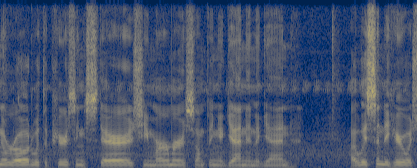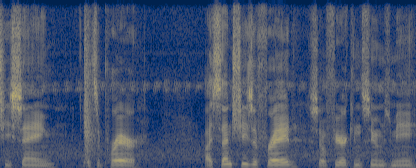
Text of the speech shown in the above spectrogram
the road with a piercing stare as she murmurs something again and again. I listen to hear what she's saying. It's a prayer. I sense she's afraid, so fear consumes me.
